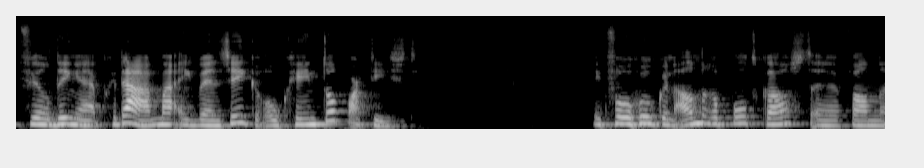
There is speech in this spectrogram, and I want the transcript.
veel dingen heb gedaan, maar ik ben zeker ook geen topartiest. Ik volg ook een andere podcast uh, van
